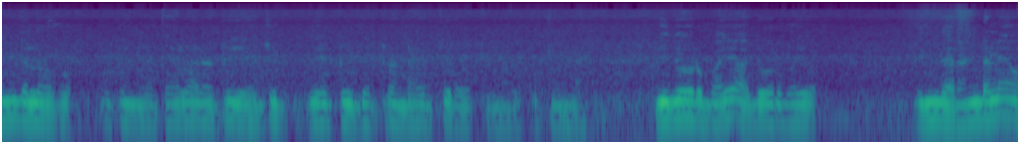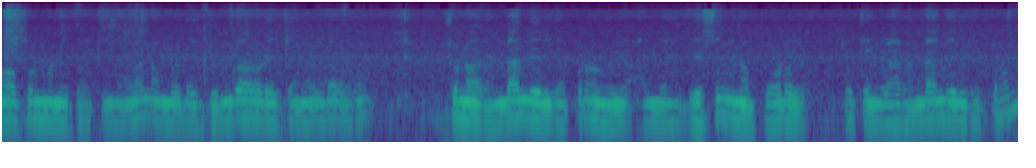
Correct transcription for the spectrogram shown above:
இந்த லோகோ ஓகேங்களா? Kerala lottery A Z A to Z ரெண்டாயிரத்தி இருபத்தி நாலு ஓகேங்களா? இது ஒரு பயம் அது ஒரு பயம் இந்த ரெண்டலையும் ஓப்பன் பண்ணி பார்த்தீங்கன்னா நம்மளுடைய ஜுங்காவுடைய சேனல் தான் வரும். ஸோ நான் ரெண்டாந்தேதிக்கு அப்புறம் அந்த கெஸ்ஸிங் நான் போடலை. ஓகேங்களா? ரெண்டாந்தேதிக்கு அப்புறம்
